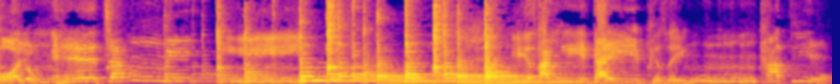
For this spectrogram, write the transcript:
我用爱将你。一上一盖别人看的，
